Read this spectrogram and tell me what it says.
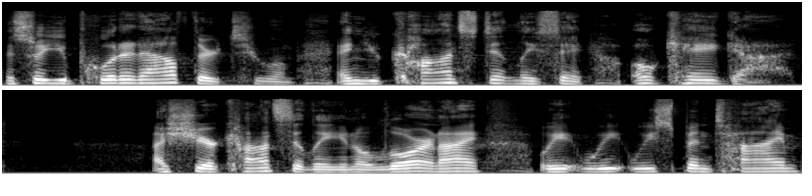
And so you put it out there to him and you constantly say, okay, God. I share constantly, you know, Laura and I, we, we, we spend time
